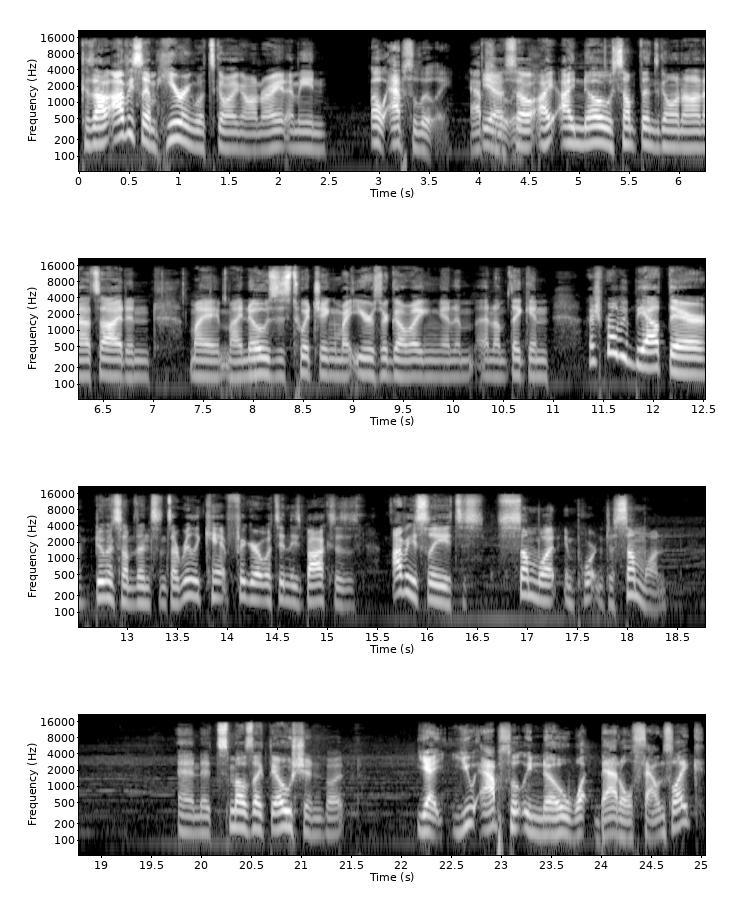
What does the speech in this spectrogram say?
because obviously I'm hearing what's going on, right? I mean, Oh, absolutely. Absolutely. Yeah, so I, I know something's going on outside, and my my nose is twitching, my ears are going, and I'm and I'm thinking I should probably be out there doing something since I really can't figure out what's in these boxes. Obviously, it's somewhat important to someone, and it smells like the ocean, but Yeah, you absolutely know what battle sounds like,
